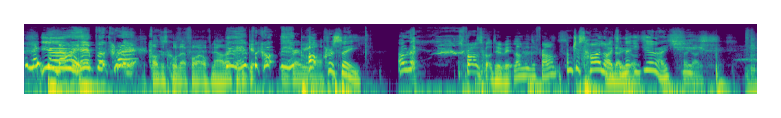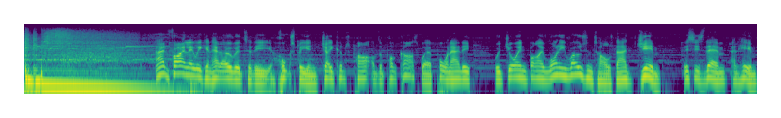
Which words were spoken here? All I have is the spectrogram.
Listen, You no. hypocrite! I'll just call that fight off now. That could get very nasty. Hypocrisy. Oh no! What's France got to do with it? London to France? I'm just I know highlighting you that. are. You know, I jeez. And finally, we can head over to the Hawksbee and Jacobs part of the podcast where Paul and Andy were joined by Ronnie Rosenthal's dad, Jim. This is them and him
